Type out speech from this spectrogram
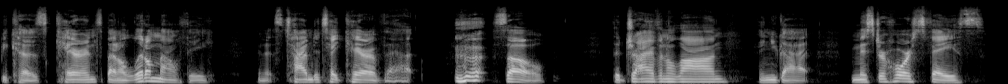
because Karen's been a little mouthy, and it's time to take care of that. So they're driving along, and you got Mr. Horseface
